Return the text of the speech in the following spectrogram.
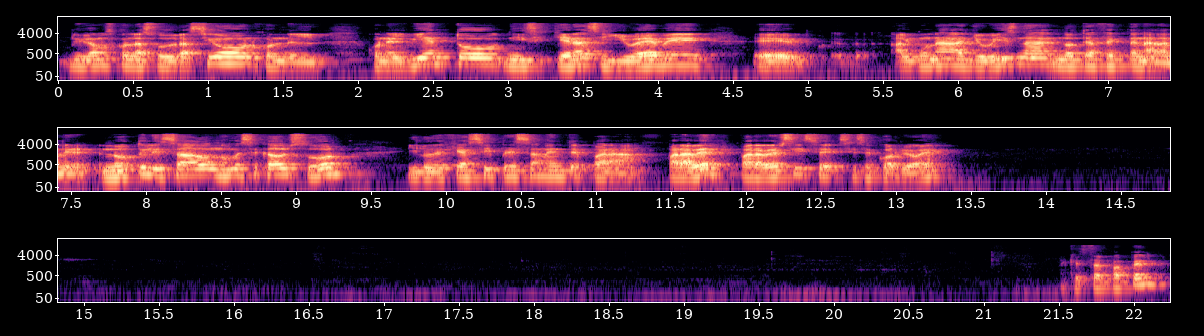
digamos, con la sudoración, con el, con el viento, ni siquiera si llueve, eh, alguna llovizna, no te afecta nada. Miren, no he utilizado, no me he secado el sudor y lo dejé así precisamente para, para ver, para ver si se, si se corrió, ¿eh? Aquí está el papel.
